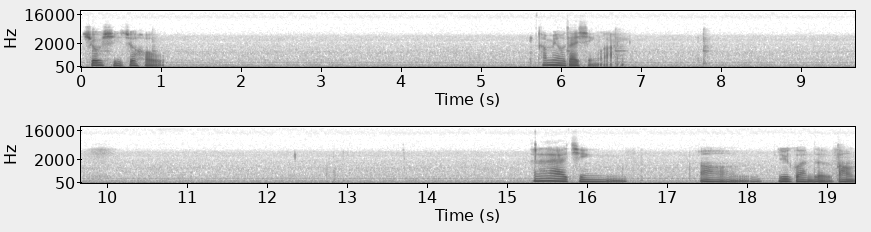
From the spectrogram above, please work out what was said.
休息之后，他没有再醒来。他在请，呃，旅馆的房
